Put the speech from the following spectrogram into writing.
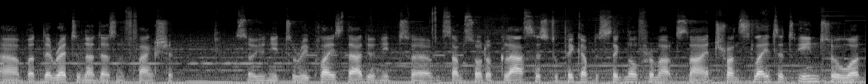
uh, but the retina doesn't function. So you need to replace that. You need um, some sort of glasses to pick up the signal from outside, translate it into what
